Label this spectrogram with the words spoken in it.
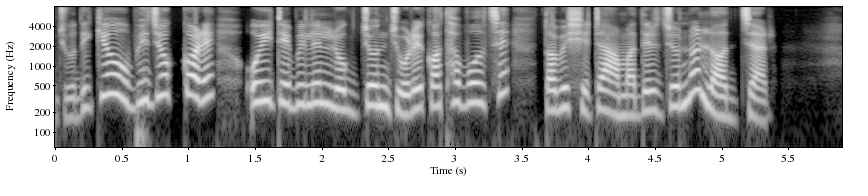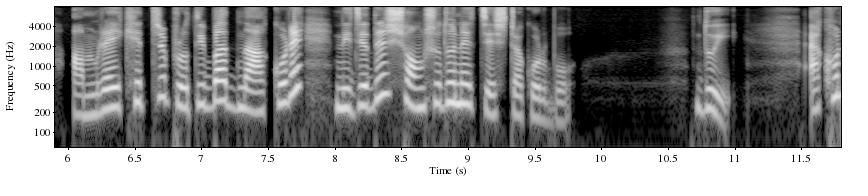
যদি কেউ অভিযোগ করে, ওই টেবিলের লোকজন জোরে কথা বলছে, তবে সেটা আমাদের জন্য লজ্জার। আমরা এক্ষেত্রে প্রতিবাদ না করে নিজেদের সংশোধনের চেষ্টা করব। দুই, এখন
